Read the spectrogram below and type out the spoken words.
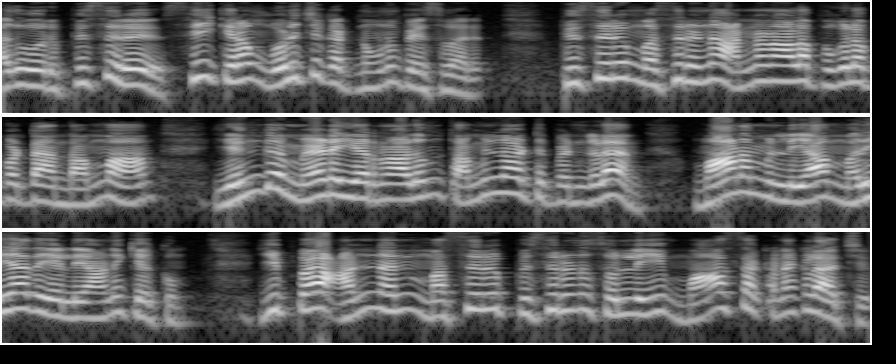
அது ஒரு பிசுறு சீக்கிரம் ஒழிச்சு கட்டணும்னு பேசுவார். பிசுறு மசுறுன்னு அண்ணனால் புகழப்பட்ட அந்த அம்மா எங்கே மேடை ஏறினாலும் தமிழ்நாட்டு பெண்களை மானம் இல்லையா மரியாதை இல்லையான்னு கேட்கும் இப்போ அண்ணன் மசுறு பிசுறுன்னு சொல்லி மாச கணக்கில் ஆச்சு.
